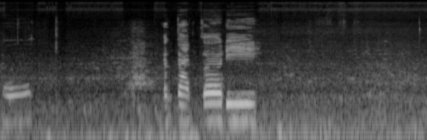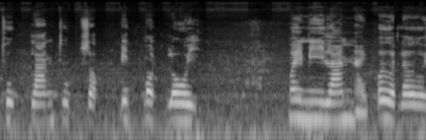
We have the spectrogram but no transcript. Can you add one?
โอ้อากาศก็ดี ทุกร้านทุกช็อปปิดหมดเลย ไม่มีร้านไหนเปิดเลย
